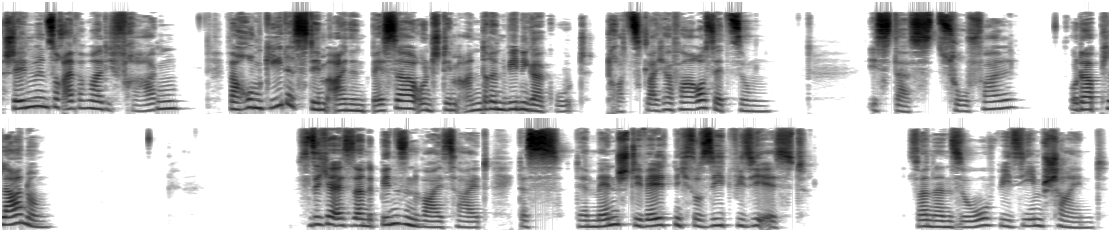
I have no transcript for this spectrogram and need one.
Stellen wir uns doch einfach mal die Fragen, Warum geht es dem einen besser und dem anderen weniger gut, trotz gleicher Voraussetzungen? Ist das Zufall oder Planung? Sicher ist es eine Binsenweisheit, dass der Mensch die Welt nicht so sieht, wie sie ist, sondern so, wie sie ihm scheint.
